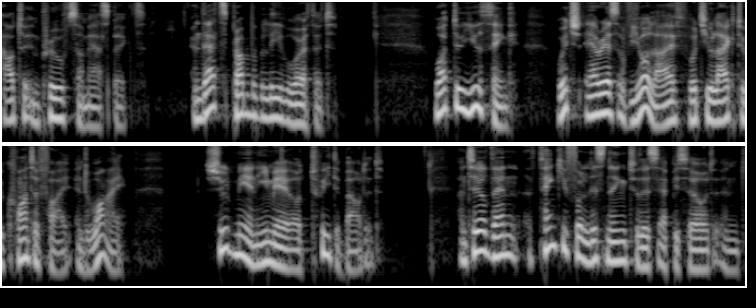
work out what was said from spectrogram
how to improve some aspects. And that's probably worth it. What do you think? Which areas of your life would you like to quantify and why? Shoot me an email or tweet about it. Until then, thank you for listening to this episode, and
